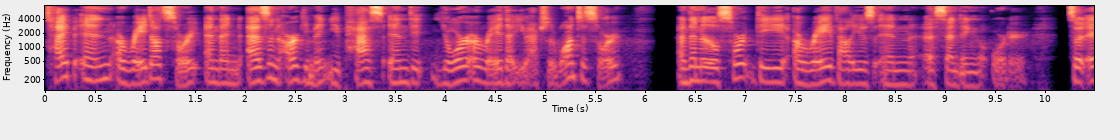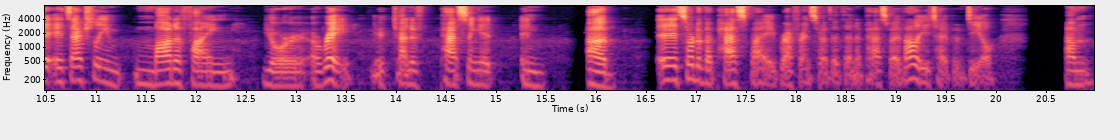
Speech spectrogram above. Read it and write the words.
type in array dot sort, and then as an argument, you pass in the, your array that you actually want to sort, and then it'll sort the array values in ascending order. So it, it's actually modifying your array. You're kind of passing it in uh, it's sort of a pass by reference rather than a pass by value type of deal. Um,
